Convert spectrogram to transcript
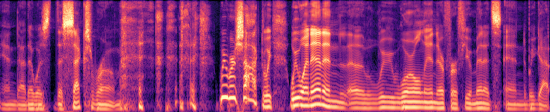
and uh, there was the sex room. we were shocked. We we went in, and uh, we were only in there for a few minutes, and we got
